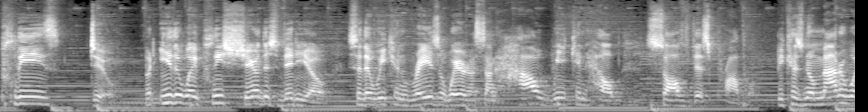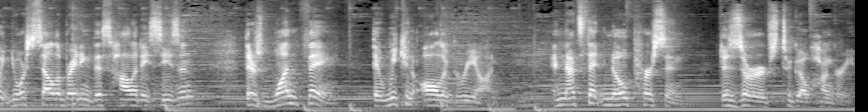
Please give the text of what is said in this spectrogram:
please do. But either way, please share this video so that we can raise awareness on how we can help solve this problem. Because no matter what you're celebrating this holiday season, there's one thing that we can all agree on, and that's that no person deserves to go hungry.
